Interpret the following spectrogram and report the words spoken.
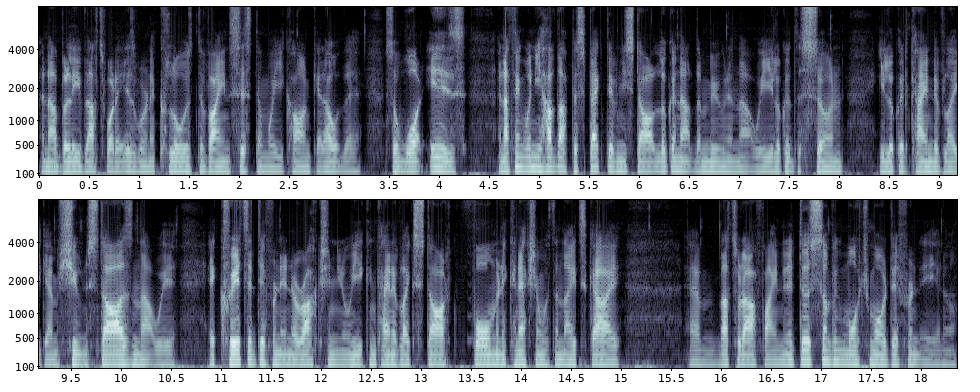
And I believe that's what it is. We're in a closed divine system where you can't get out there. So what is? And I think when you have that perspective and you start looking at the moon in that way, you look at the sun, you look at kind of like um, shooting stars in that way. It creates a different interaction. You know, you can kind of like start forming a connection with the night sky. Um, that's what I find, and it does something much more differently. You know,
